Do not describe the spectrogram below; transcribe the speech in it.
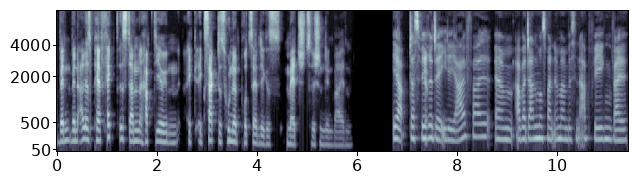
wenn wenn alles perfekt ist, dann habt ihr 'n e exaktes hundertprozentiges Match zwischen den beiden. Ja, das Ja. wäre der Idealfall, ähm, aber dann muss man immer 'n bisschen abwägen, weil,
